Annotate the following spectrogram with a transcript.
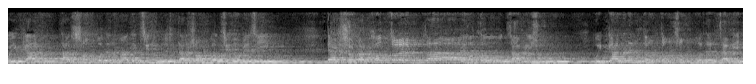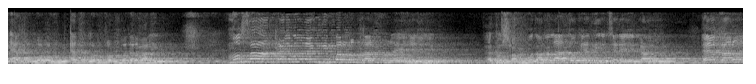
ওই কারণ তার সম্পদের মালিক ছিল বেশি, তার সম্পদ ছিল বেশি। একশোটা খচ্চরের বোঝায় হতো চাবি শুরু ওই কারণের ধন সম্পদের চাবি এত বড় এত ধন সম্পদের মালিক। এত সম্পদ আল্লাহ তোকে দিয়েছে রে কারণ হ্যাঁ কারণ,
